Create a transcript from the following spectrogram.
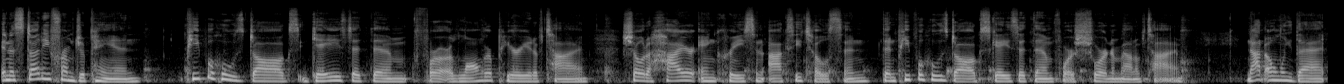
In a study from Japan, people whose dogs gazed at them for a longer period of time showed a higher increase in oxytocin than people whose dogs gazed at them for a short amount of time. Not only that,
